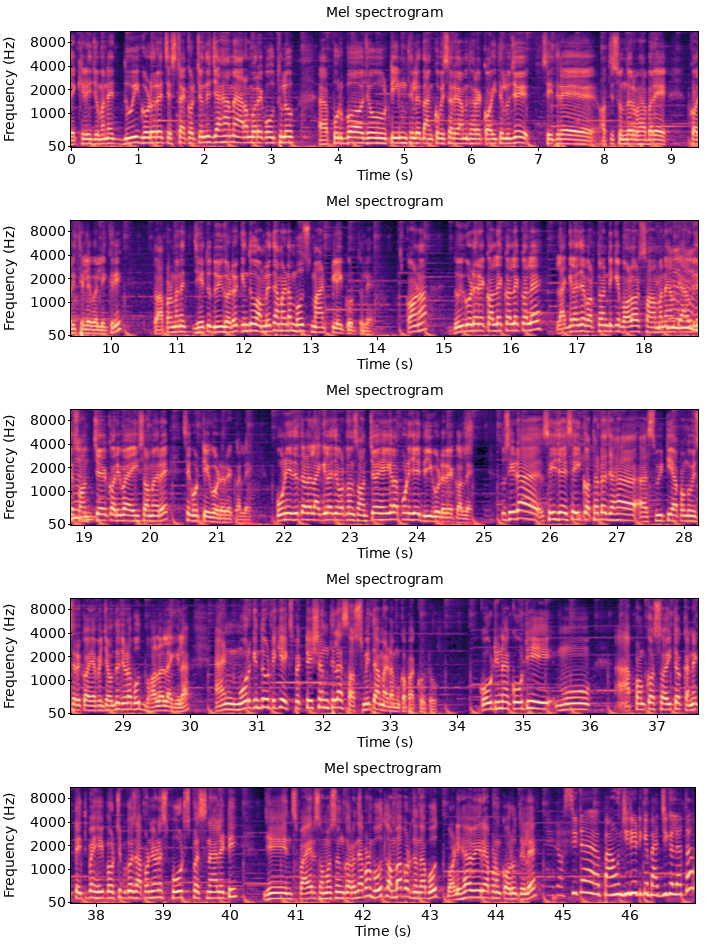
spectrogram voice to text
ଦେଖିଲି ଯେଉଁମାନେ ଦୁଇ ଗୋଡ଼ରେ ଚେଷ୍ଟା କରିଛନ୍ତି ଯାହା ଆମେ ଆରମ୍ଭରେ କହୁଥିଲୁ ପୂର୍ବ ଯେଉଁ ଟିମ୍ ଥିଲେ ତାଙ୍କ ବିଷୟରେ ଆମେ ଥରେ କହିଥିଲୁ ଯେ ସେଇଥିରେ ଅତି ସୁନ୍ଦର ଭାବରେ କରିଥିଲେ ବୋଲିକିରି ତ ଆପଣମାନେ ଯେହେତୁ ଦୁଇ ଗୋଡ଼ରେ କିନ୍ତୁ ଅମୃତା ମ୍ୟାଡ଼ାମ୍ ବହୁତ ସ୍ମାର୍ଟ ପ୍ଲେ କରୁଥିଲେ କ'ଣ ଦୁଇ ଗୋଡ଼ରେ କଲେ କଲେ କଲେ ଲାଗିଲା ଯେ ବର୍ତ୍ତମାନ ଟିକେ ବଳ ମାନେ ଆଉ ଟିକେ ସଞ୍ଚୟ କରିବା ଏହି ସମୟରେ ସେ ଗୋଟିଏ ଗୋଡ଼ରେ କଲେ ପୁଣି ଯେତେବେଳେ ଲାଗିଲା ଯେ ବର୍ତ୍ତମାନ ସଞ୍ଚୟ ହେଇଗଲା ପୁଣି ଯାଇ ଦୁଇ ଗୋଡ଼ରେ କଲେ তো ସେଇଟା ସେଇ ସେଇ କଥାଟା ଯାହା ସ୍ୱିଟି ଆପଣଙ୍କ ବିଷୟରେ କହିବା ପାଇଁ ଚାହୁଁଥିଲେ ଯେଉଁଟା ବହୁତ ଭଲ ଲାଗିଲା ଆଣ୍ଡ ମୋର କିନ୍ତୁ ଟିକେ ଏକ୍ସପେକ୍ଟେସନ୍ ଥିଲା ସସ୍ମିତା ମ୍ୟାଡ଼ାମଙ୍କ ପାଖଠୁ କେଉଁଠି ନା କେଉଁଠି ମୁଁ ଆପଣଙ୍କ ସହିତ କନେକ୍ଟ ଏଥିପାଇଁ ହେଇପାରୁଛି ବିକଜ୍ ଆପଣ ଜଣେ ସ୍ପୋର୍ଟସ୍ ପର୍ସନାଲିଟି ଯେ ଇନ୍ସପାୟାର ସମସ୍ତଙ୍କୁ କରନ୍ତି ଆପଣ ବହୁତ ଲମ୍ବା ପର୍ଯ୍ୟନ୍ତ ବହୁତ ବଢ଼ିଆ ୱେରେ ଆପଣ କରୁଥିଲେ ରସିଟା ପାଉଁଜିରେ ଟିକେ ବାଜିଗଲା ତ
